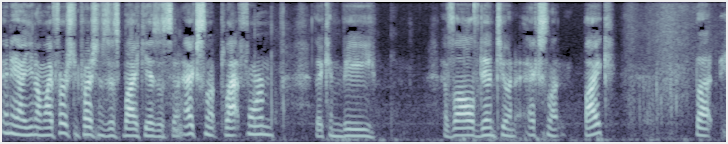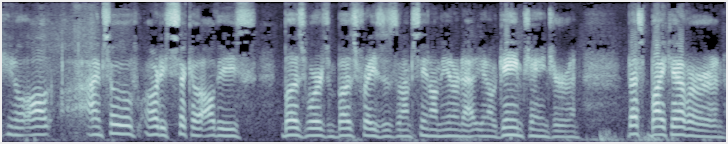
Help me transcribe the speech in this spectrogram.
anyhow, you know, my first impressions of this bike is it's an excellent platform that can be evolved into an excellent bike. But, you know, all I'm so already sick of all these buzzwords and buzz phrases that I'm seeing on the internet, you know, game changer and best bike ever and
